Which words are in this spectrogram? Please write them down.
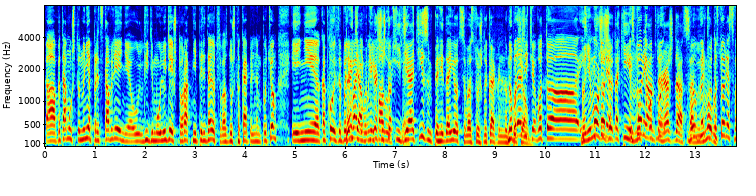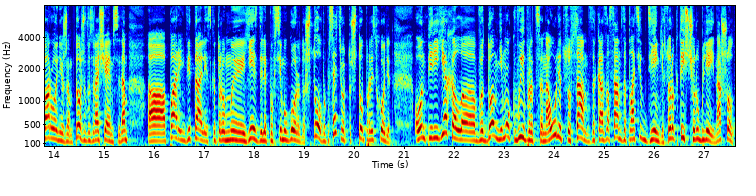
а, потому что, ну, нет представления, видимо, у людей, что рак не передается воздушно-капельным путем, и никакое заболевание Знаете, а вы вот не мне кажется, получите. что идиотизм передается воздушно-капельным Но путем. подождите, вот э, Но не может же такие история, мутанты вот вы- рождаться, Вы не говорите, могут. вот история с Воронежем, тоже возвращаемся. Там э, парень Виталий, с которым мы ездили по всему городу. Что, вы представляете, вот что происходит? Он переехал э, в дом, не мог выбраться на улицу, сам заказал, сам заплатил деньги, 40 тысяч рублей, нашел.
